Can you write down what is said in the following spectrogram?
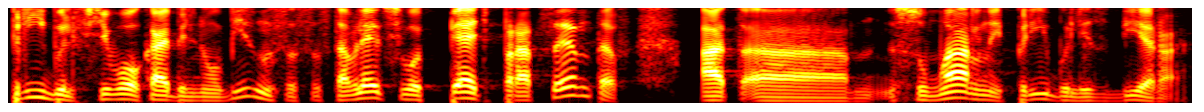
прибыль всего кабельного бизнеса составляет всего 5% от а, суммарной прибыли Сбера.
